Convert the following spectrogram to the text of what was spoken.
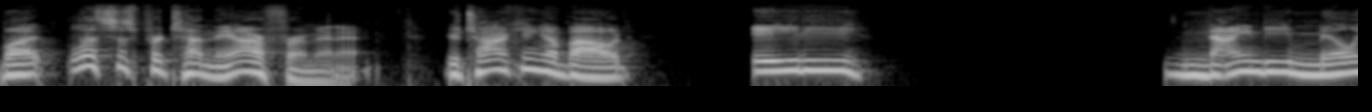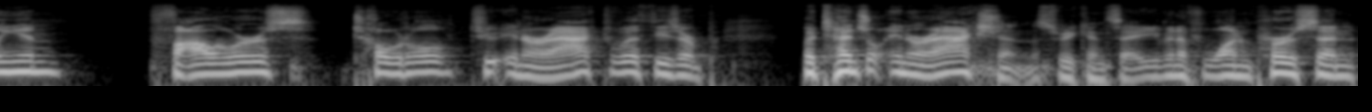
but let's just pretend they are for a minute. You're talking about 80 90 million followers total to interact with. These are potential interactions, we can say, even if one person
